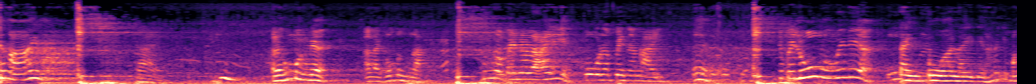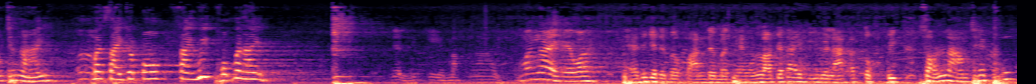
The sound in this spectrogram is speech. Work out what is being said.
ฉลายใช่ อะไรของมึงเนี่ย อะไรของมึงล่ะ มึงน่ะเป็นอะไร กูน่ะเป็นอะไร เออจะไปรู้มึงไหมเนี่ยกูแต่งตัวอะไรเนี่ยให้บางฉลายเออมาใส่กระโปรงใส่วิกผมอะไรเดี๋ล่นลิเกมักง่ายมาง่ายไงวะ แทนที่จะเดินมาฟันเดินมาแทงเราจะได้มีเวลากระตุกวิกสอนรามใช้พุ่ง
